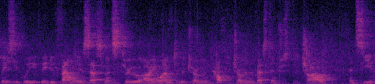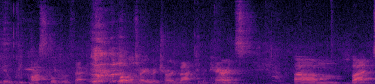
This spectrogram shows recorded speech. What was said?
basically, they do family assessments through IOM to determine, help determine the best interest of the child and see if it would be possible to effect voluntary return back to the parents. Um, but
